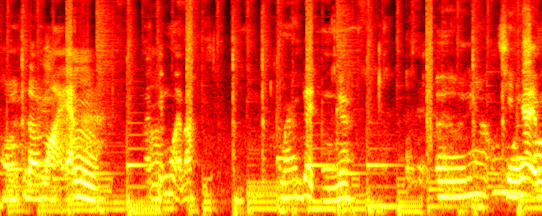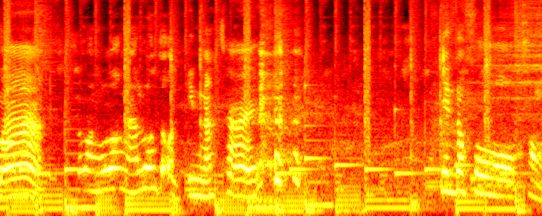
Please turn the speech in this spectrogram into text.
ของคือเราหน่อยอะอืม มันจิ้มหวยปะทำ ไมเด็ดอย่างเงี้ยเออเนี่ยชิ้นใหญ่มาก ระวังล่วงนะล่วงจะอดกินนะใช่ เย็นตาโฟของ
